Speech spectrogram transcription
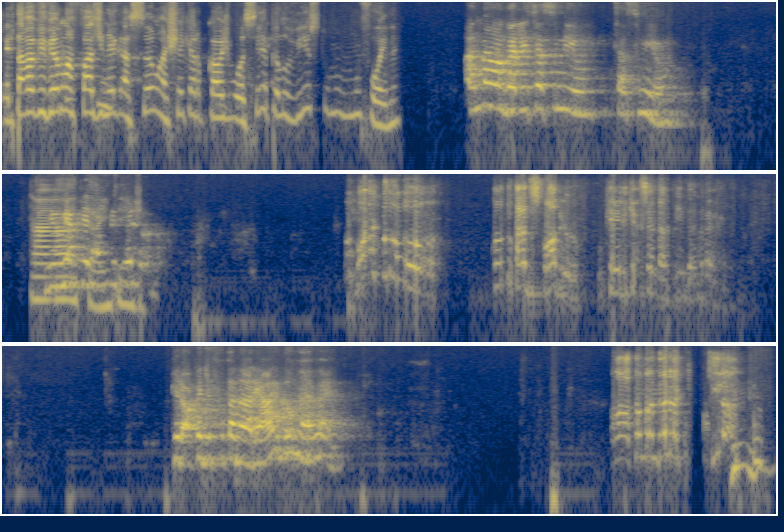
Ele tava vivendo uma fase de negação, achei que era por causa de você, pelo visto, não foi, né? Ah, não, agora ele se assumiu. Se assumiu. Ah, Viu minha tá, entendi. O bom é quando, quando o cara descobre o que ele quer ser da vida, né? Piroca de frutadária é idol, né, velho? Ó, tô mandando aqui, ó.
